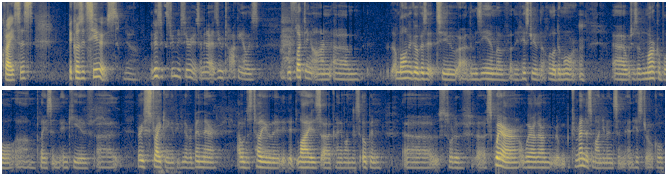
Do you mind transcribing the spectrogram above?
crisis because it's serious. Yeah, it is extremely serious. I mean, as you were talking, I was reflecting on um, a long ago visit to uh, the Museum of the History of the Holodomor, mm. uh, which is a remarkable um, place in, in Kiev. Uh, very striking if you've never been there. I will just tell you it, it lies uh, kind of on this open uh, sort of uh, square where there are tremendous monuments and, and historical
